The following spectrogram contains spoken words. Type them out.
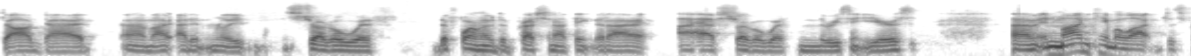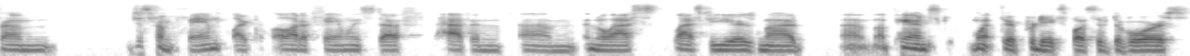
dog died. Um, I, I didn't really struggle with the form of depression I think that I, I have struggled with in the recent years. Um, and mine came a lot just from just from fam like a lot of family stuff happened um, in the last last few years. My um, my parents went through a pretty explosive divorce,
